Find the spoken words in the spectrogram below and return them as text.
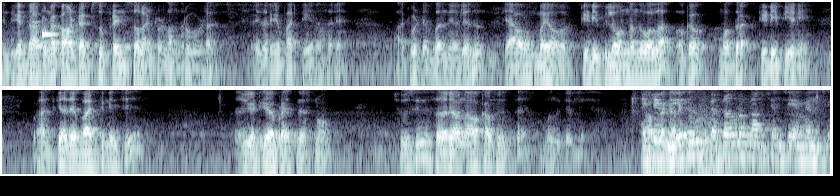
ఎందుకంటే నాకున్న కాంటాక్ట్స్ ఫ్రెండ్స్ అలాంటి వాళ్ళు అందరూ కూడా ఏదో ఏ పార్టీ అయినా సరే అటువంటి ఇబ్బంది ఏం లేదు. కేవలం మేము టీడీపీలో ఉన్నందువల్ల ఒక ముద్ర టీడీపీ అని. అందుకే అదే పార్టీ నుంచి గట్టిగా ప్రయత్నిస్తున్నాం. చూసి సార్ ఏమైనా అవకాశం ఇస్తే ముందుకెళ్ళి. అయితే మీరు పెద్దాపురం కాన్స్టిట్యున్సీ ఎమ్మెల్సీ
